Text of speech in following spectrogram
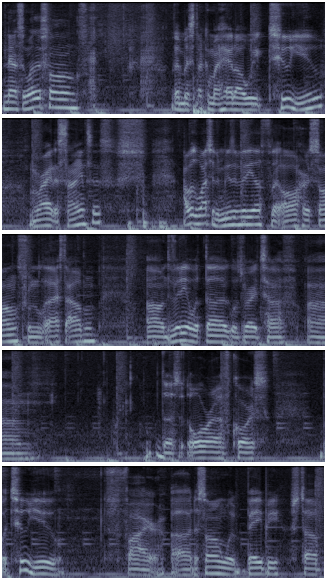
Now some other songs that have been stuck in my head all week. To You Mariah the Scientist. I was watching the music video for like all her songs from the last album. Um, the video with Thug was very tough. Um, the aura, of course, but to you, is fire. Uh, the song with Baby is tough,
